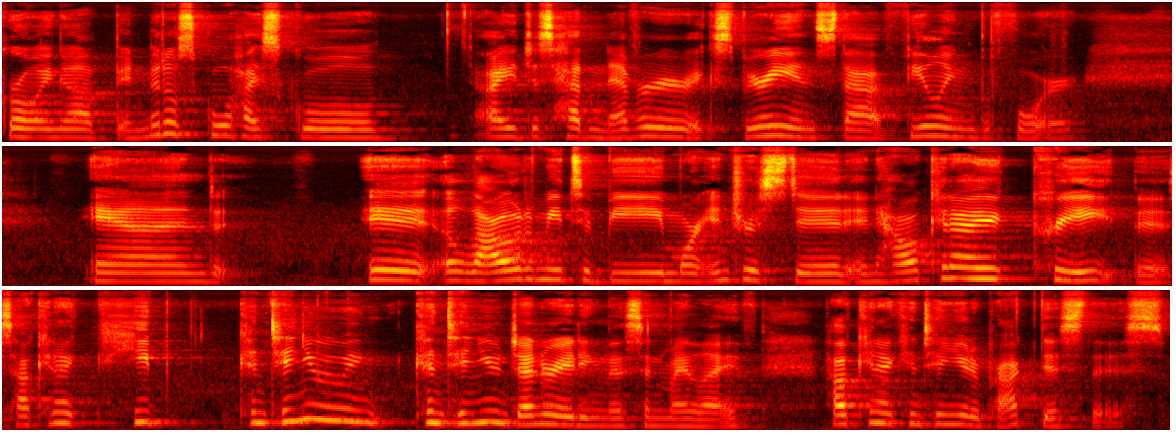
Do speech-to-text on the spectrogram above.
Growing up in middle school, high school, I just had never experienced that feeling before. And it allowed me to be more interested in how can I create this? How can I keep continuing continue generating this in my life? How can I continue to practice this?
